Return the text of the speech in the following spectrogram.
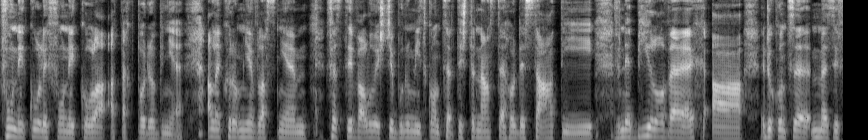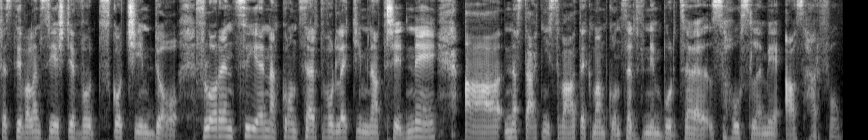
Funiculi Funicula a tak podobně. Ale kromě vlastně festivalu ještě budu mít koncerty 14.10. v Nebílovech a dokonce mezi festivalem si ještě odskočím do Florencie na koncert odletím na tři dny a na státní svátek mám koncert v Nymburce s houslemi a s harfou.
